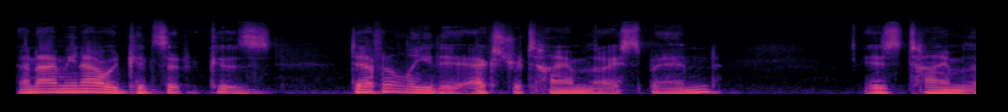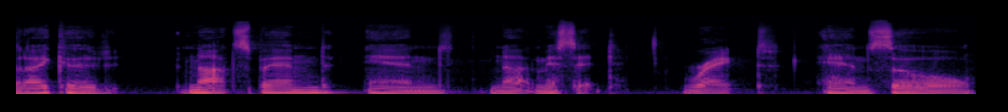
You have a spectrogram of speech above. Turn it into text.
And I mean, I would consider because definitely the extra time that I spend is time that I could not spend and not miss it. Right. And so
